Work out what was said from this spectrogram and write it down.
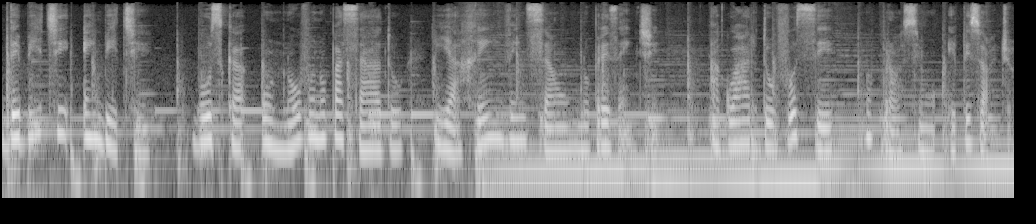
Debite em Beat busca o novo no passado e a reinvenção no presente. Aguardo você no próximo episódio.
